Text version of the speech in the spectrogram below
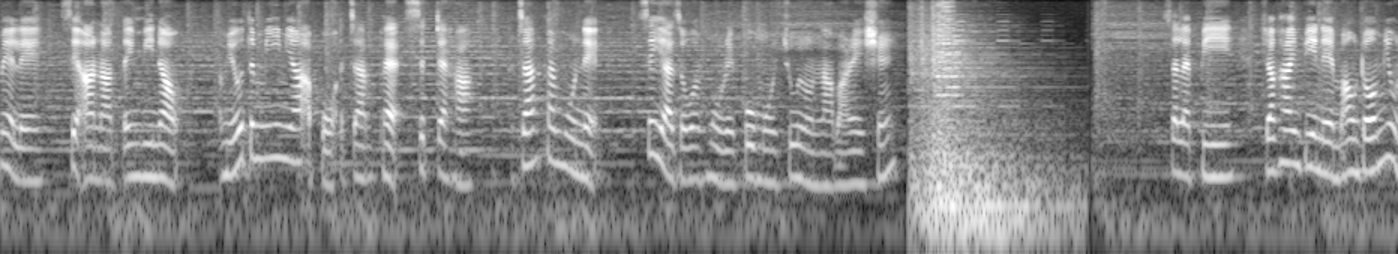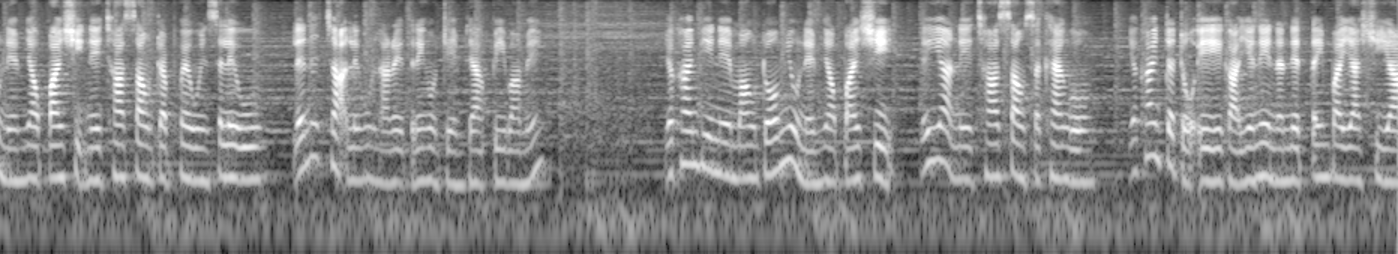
မဲ့လည်း စစ်အာဏာသိမ်းပြီးနောက်အမျိုးသမီးများအပေါ်အကြမ်းဖက်စစ်တပ်ဟာအကြမ်းဖက်မှုနဲ့စစ်ရာဇဝတ်မှုတွေပုံမကျူးလွန်လာပါတယ်ရှင်။ဆလပီရခိုင်ပြည်နယ်မောင်တော်မြို့နယ်မြောက်ပိုင်းရှိနေချားဆောင်တပ်ဖွဲ့ဝင်၁၄ဦးလက်နက်ချအလင်းဝင်လာတဲ့တရင်ကိုတင်ပြပေးပါမယ်။ရခိုင်ပြည်နယ်မောင်တော်မြို့နယ်မြောက်ပိုင်းရှိလက်ရနေချားဆောင်စခန်းကိုရခိုင်တပ်တော် AA ကယနေ့နက်နေ့သိမ်းပိုက်ရရှိရာ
